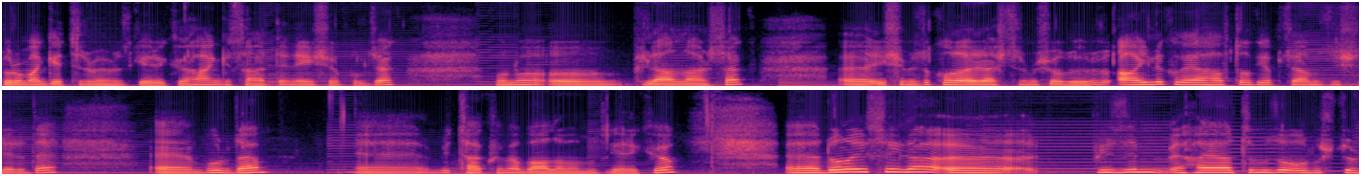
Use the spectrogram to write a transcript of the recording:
duruma getirmemiz gerekiyor. Hangi saatte ne iş yapılacak bunu planlarsak işimizi kolaylaştırmış oluyoruz. Aylık veya haftalık yapacağımız işleri de burada e, bir takvime bağlamamız gerekiyor. E, dolayısıyla e, bizim hayatımıza oluştur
